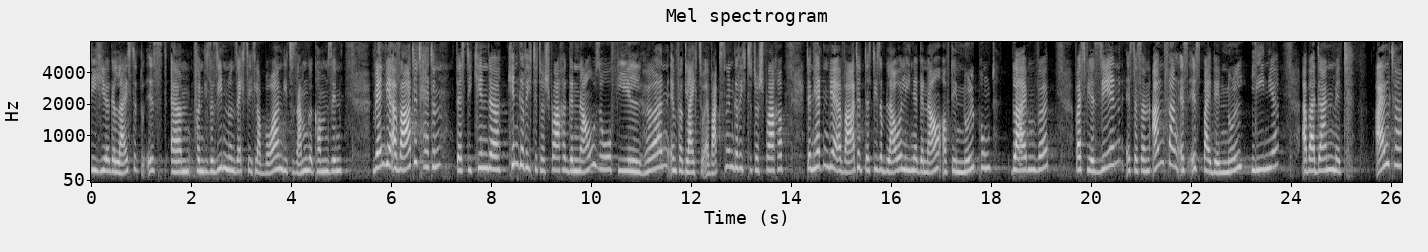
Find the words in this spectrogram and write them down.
die hier geleistet ist ähm, von diesen 67 Laboren, die zusammengekommen sind. Wenn wir erwartet hätten, dass die Kinder kindgerichteter Sprache genauso viel hören im Vergleich zu erwachsenengerichteter Sprache, dann hätten wir erwartet, dass diese blaue Linie genau auf den Nullpunkt bleiben wird. Was wir sehen, ist, dass am Anfang es ist bei den Nulllinie, aber dann mit Alter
